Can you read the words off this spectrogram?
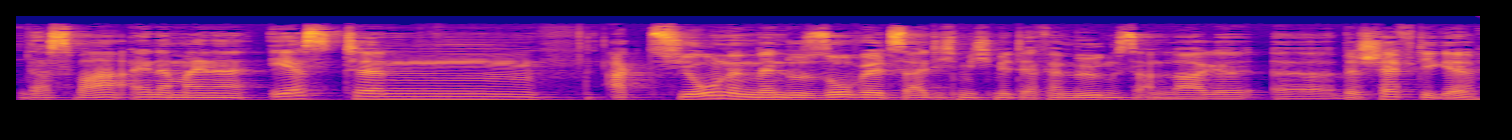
das war einer meiner ersten Aktionen, wenn du so willst, seit ich mich mit der Vermögensanlage äh, beschäftige.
